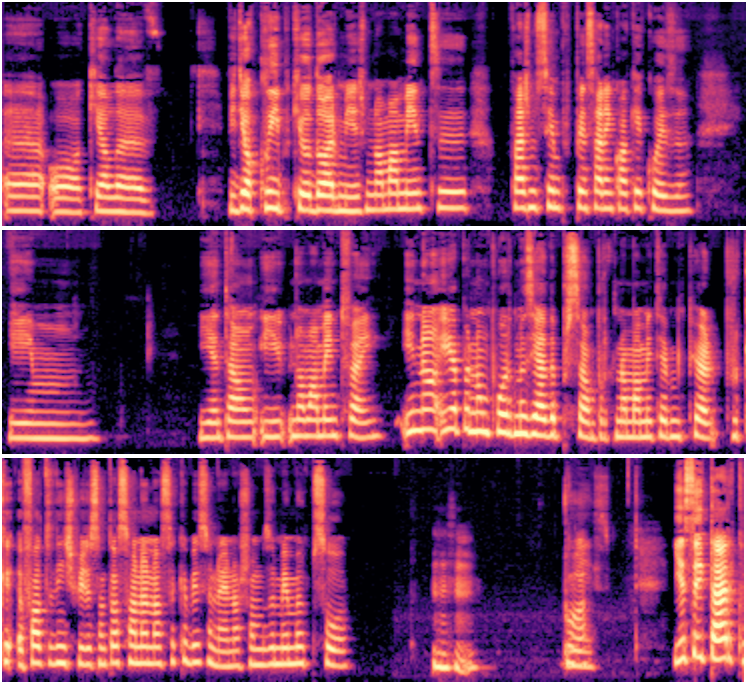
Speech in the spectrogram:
uh, ou aquela videoclipe que eu adoro mesmo, normalmente faz-me sempre pensar em qualquer coisa. E, e então, e normalmente vem. E, não, e é para não pôr demasiada pressão, porque normalmente é muito pior. Porque a falta de inspiração está só na nossa cabeça, não é? Nós somos a mesma pessoa. Uhum. Boa. é isso. E aceitar que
